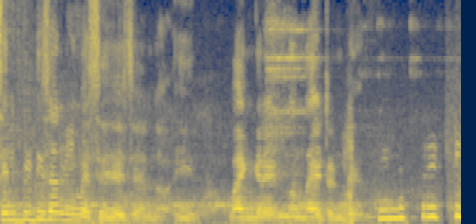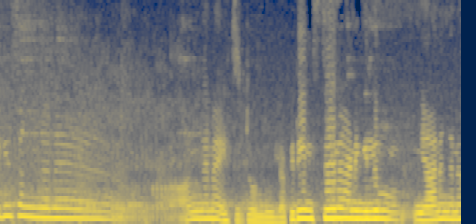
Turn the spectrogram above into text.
സെലിബ്രിറ്റീസ് ആരെങ്കിലും മെസ്സേജ് അയച്ചായിരുന്നോ? ഈ ഭയങ്കര നന്നായിട്ടുണ്ട്. സെലിബ്രിറ്റീസ് അങ്ങനെ അങ്ങനെ അയച്ചിട്ടൊന്നുമില്ല. പിന്നെ ഇൻസ്റ്റയിലാണെങ്കിലും അങ്ങനെ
